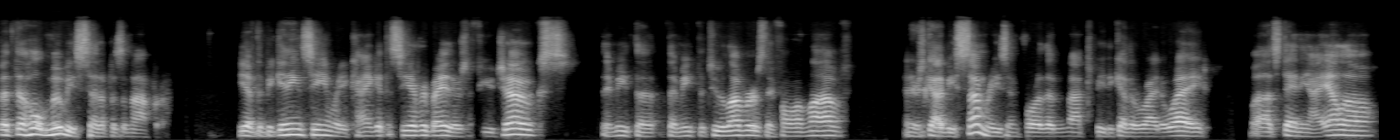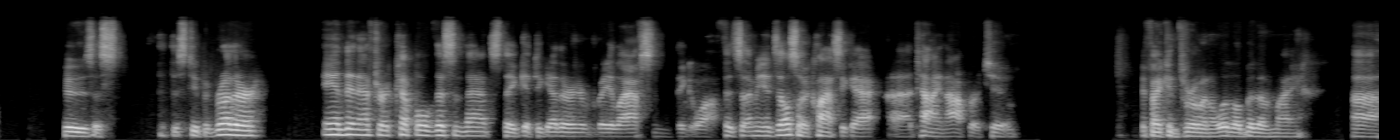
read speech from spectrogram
But the whole movie's set up as an opera. You have the beginning scene where you kind of get to see everybody. There's a few jokes. They meet the they meet the two lovers. They fall in love, and there's got to be some reason for them not to be together right away. Well, it's Danny Aiello, who's a, the stupid brother, and then after a couple of this and that's, they get together and everybody laughs and they go off. It's I mean it's also a classic uh, Italian opera too. If I can throw in a little bit of my uh,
